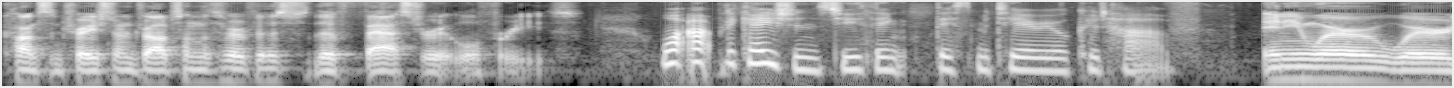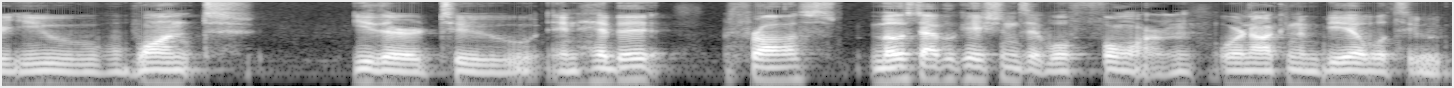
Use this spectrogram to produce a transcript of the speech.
concentration of drops on the surface, the faster it will freeze. What applications do you think this material could have? Anywhere where you want either to inhibit frost. Most applications it will form. We're not going to be able to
